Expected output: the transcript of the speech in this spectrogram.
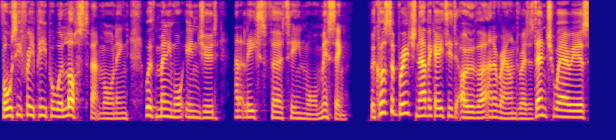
43 people were lost that morning, with many more injured and at least 13 more missing. Because the bridge navigated over and around residential areas,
